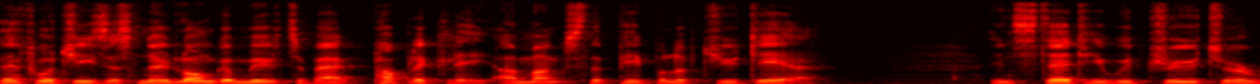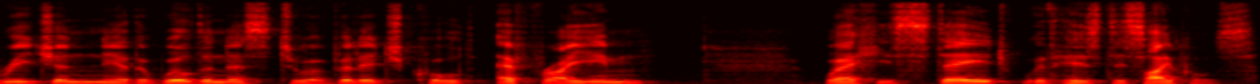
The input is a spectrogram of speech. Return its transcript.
Therefore, Jesus no longer moved about publicly amongst the people of Judea. Instead, he withdrew to a region near the wilderness to a village called Ephraim, where he stayed with his disciples.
